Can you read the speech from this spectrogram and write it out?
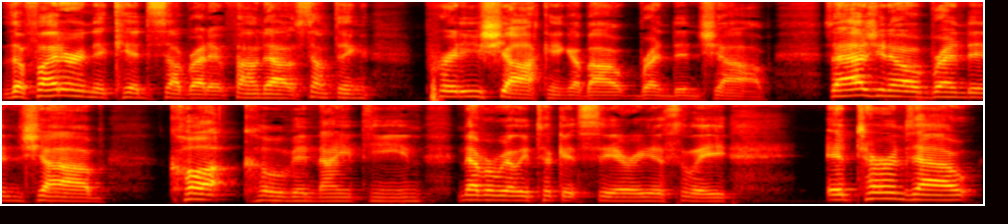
The Fighter and the Kid subreddit found out something pretty shocking about Brendan Schaub. So, as you know, Brendan Schaub caught COVID 19, never really took it seriously. It turns out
